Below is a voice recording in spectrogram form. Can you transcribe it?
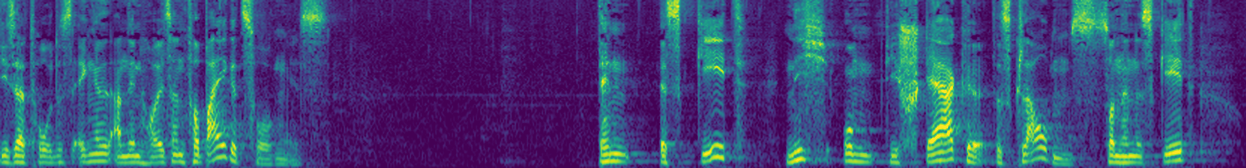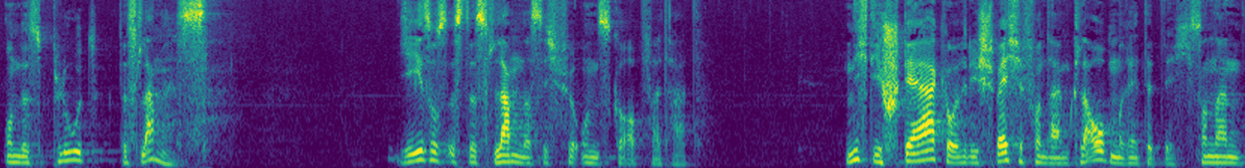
dieser Todesengel an den Häusern vorbeigezogen ist. Denn es geht nicht um die Stärke des Glaubens, sondern es geht um das Blut des Lammes. Jesus ist das Lamm, das sich für uns geopfert hat. Nicht die Stärke oder die Schwäche von deinem Glauben rettet dich, sondern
